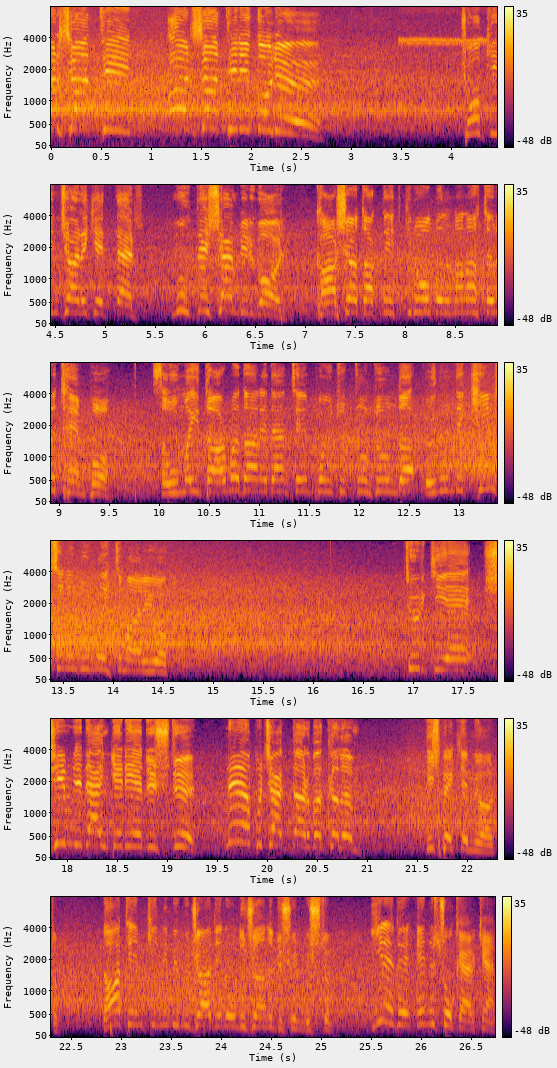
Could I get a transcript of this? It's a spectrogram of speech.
Arjantin! Arjantin'in golü! Çok ince hareketler. Muhteşem bir gol. Karşı atakta etkili olmanın anahtarı tempo. Savunmayı darmadağın eden tempoyu tutturduğunda önünde kimsenin durma ihtimali yok. Türkiye şimdiden geriye düştü. Ne yapacaklar bakalım? Hiç beklemiyordum. Daha temkinli bir mücadele olacağını düşünmüştüm. Yine de henüz çok erken.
